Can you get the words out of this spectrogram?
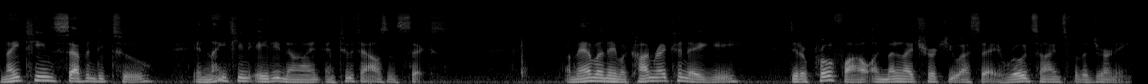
1972, in 1989, and 2006, a man by the name of Conrad Kanagy did a profile on Mennonite Church USA, Road Signs for the Journey.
